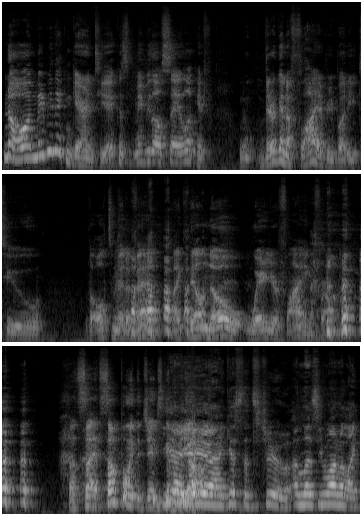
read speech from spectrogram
No, maybe they can guarantee it because maybe they'll say, look, if w- they're gonna fly everybody to the ultimate event, like they'll know where you're flying from. But so at some point, the jig's gonna Yeah, be yeah, up. yeah. I guess that's true. Unless you want to like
